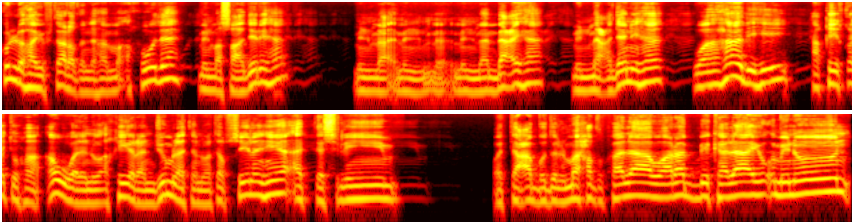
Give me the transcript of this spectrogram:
كلها يفترض أنها مأخوذة من مصادرها من من من منبعها من معدنها. وهذه حقيقتها اولا وأخيرا جملة وتفصيلا هي التسليم. والتعبد المحض فلا وربك لا يؤمنون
